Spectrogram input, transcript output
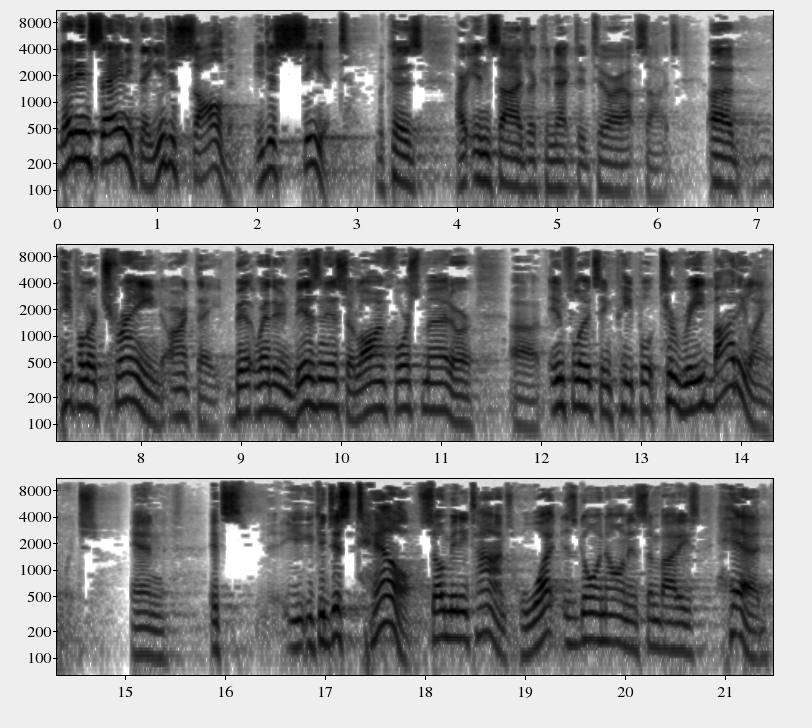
They didn't say anything. You just saw them. You just see it because our insides are connected to our outsides. Uh, people are trained, aren't they? Whether in business or law enforcement or uh, influencing people to read body language. And it's, you, you can just tell so many times what is going on in somebody's head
